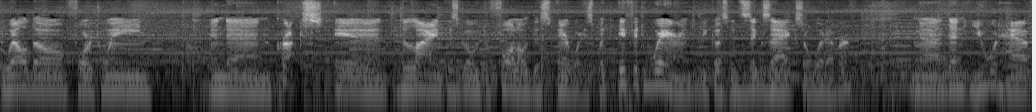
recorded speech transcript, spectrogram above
Weldo, Fort Wayne, and then Crux, and the line is going to follow this airways. But if it weren't, because it zigzags or whatever, uh, then you would have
